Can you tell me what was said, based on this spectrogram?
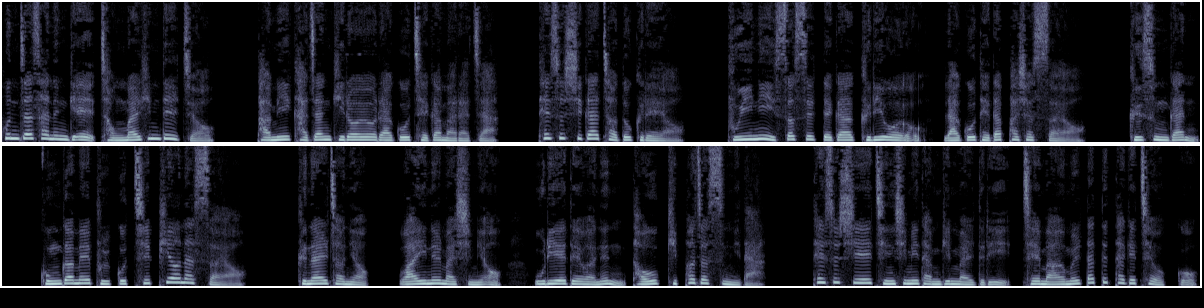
혼자 사는 게 정말 힘들죠. 밤이 가장 길어요 라고 제가 말하자 태수 씨가 저도 그래요. 부인이 있었을 때가 그리워요 라고 대답하셨어요. 그 순간 공감의 불꽃이 피어났어요. 그날 저녁 와인을 마시며 우리의 대화는 더욱 깊어졌습니다. 태수 씨의 진심이 담긴 말들이 제 마음을 따뜻하게 채웠고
